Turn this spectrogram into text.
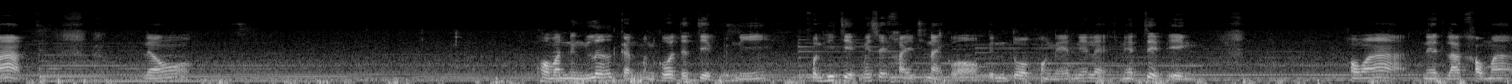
มาก แล้ว พอวันหนึ่งเลิกกันมันก็จะเจ็บแบบนี้ คนที่เจ็บไม่ใช่ใครที่ไหนก็เป็นตัวของเนทเนี่ยแหละ เนทเจ็บเอง เพราะว่าเนทรักเขามาก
